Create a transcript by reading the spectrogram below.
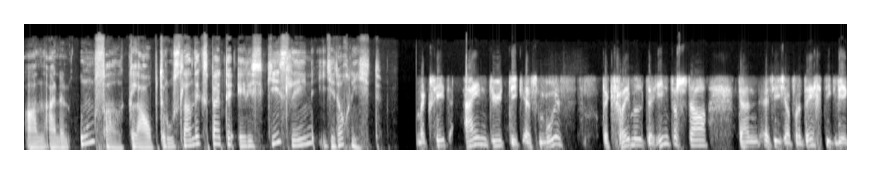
An einen Unfall glaubt Russland-Experte Erich Gieslin jedoch nicht. Man sieht eindeutig, es muss der Kreml dahinter stehen, denn es ist ja verdächtig, wie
